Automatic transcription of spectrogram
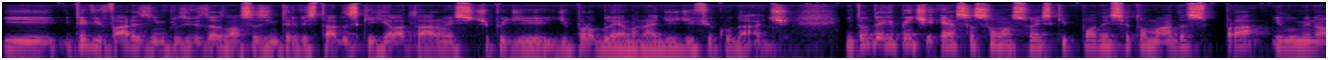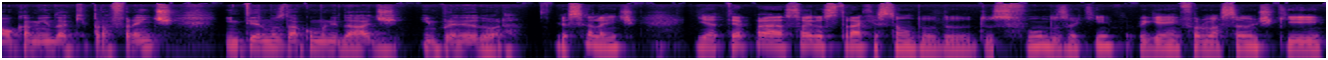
E, e teve várias, inclusive, das nossas entrevistadas que relataram esse tipo de, de problema, né, de dificuldade. Então, de repente, essas são ações que podem ser tomadas para iluminar o caminho daqui para frente em termos da comunidade empreendedora. Excelente. E até para só ilustrar a questão do, do, dos fundos aqui, eu peguei a informação de que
